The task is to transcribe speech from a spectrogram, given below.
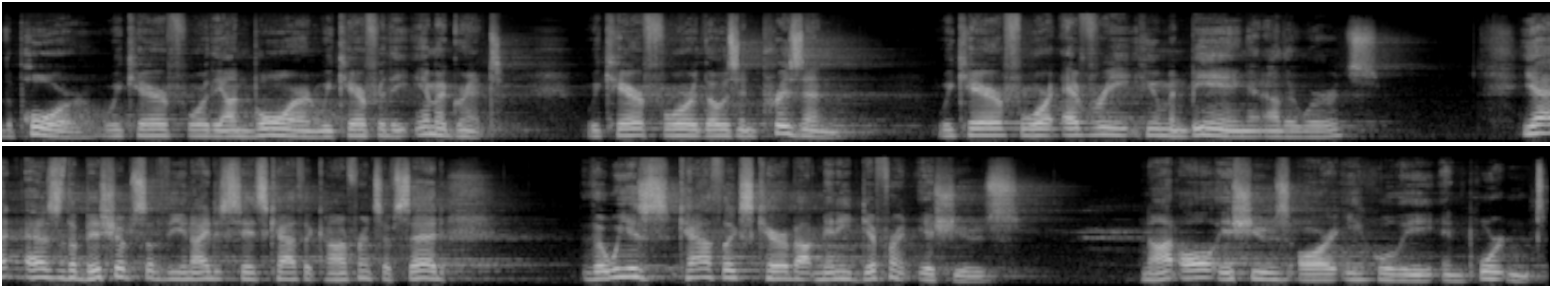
the poor. We care for the unborn. We care for the immigrant. We care for those in prison. We care for every human being, in other words. Yet, as the bishops of the United States Catholic Conference have said, though we as Catholics care about many different issues, not all issues are equally important.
